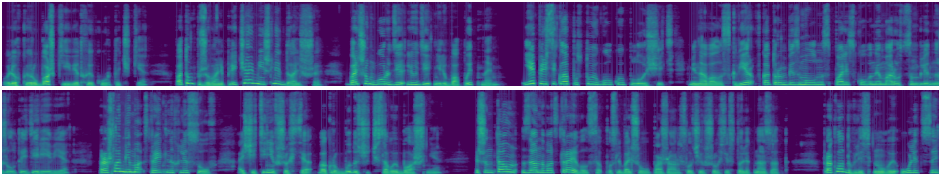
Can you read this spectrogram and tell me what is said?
в легкой рубашке и ветхой курточке. Потом пожевали плечами и шли дальше. В большом городе люди нелюбопытные. Я пересекла пустую гулкую площадь, миновала сквер, в котором безмолвно спали скованные морозцем бледно-желтые деревья, прошла мимо строительных лесов, ощетинившихся вокруг будущей часовой башни. Эшентаун заново отстраивался после большого пожара, случившегося сто лет назад. Прокладывались новые улицы,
